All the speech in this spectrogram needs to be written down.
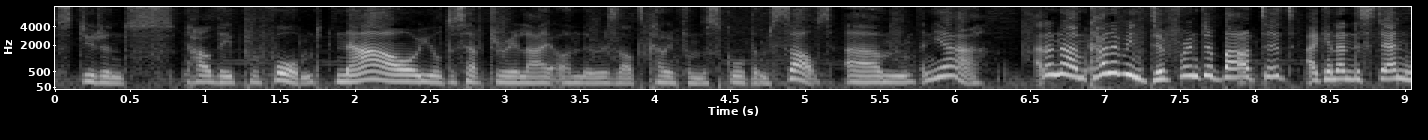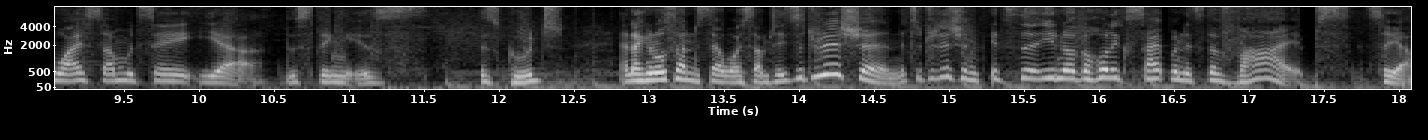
students, how they performed. Now you'll just have to rely on the results coming from the school themselves. Um, and yeah, I don't know, I'm kind of indifferent about it. I can understand why some would say, yeah, this thing is is good. And I can also understand why some say it's a tradition. It's a tradition. It's the, you know, the whole excitement. It's the vibes. So yeah,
